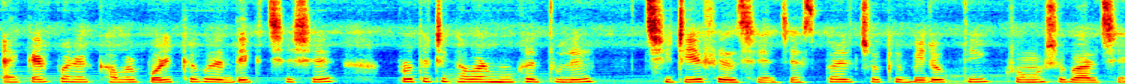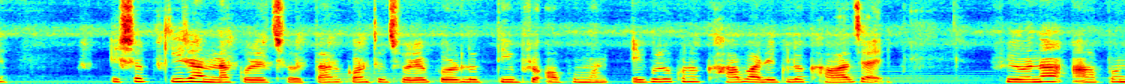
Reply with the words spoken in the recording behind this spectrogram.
একের পর এক খাবার পরীক্ষা করে দেখছে সে প্রতিটি খাবার মুখে তুলে ছিটিয়ে ফেলছে। জেসপারের চোখে বিরক্তি ক্রমশ বাড়ছে। এসব কি রান্না করেছ তার কণ্ঠে ঝরে পড়ল তীব্র অপমান। এগুলো কোনো খাবার? এগুলো খাওয়া যায়? ফিওনা আপন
